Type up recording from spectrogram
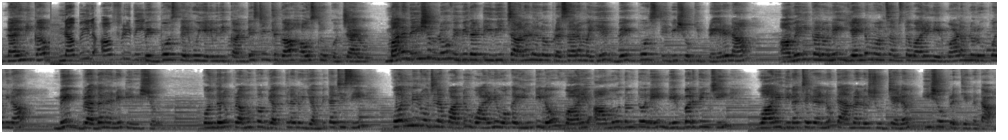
Nainika Nabeel Afridi Bigg Boss Telugu ఎనిమిది కంటెస్టెంట్లుగా హౌస్లోకి వచ్చారు. మన దేశంలో వివిధ టీవీ ఛానళ్ళలో ప్రసారం అయ్యే బిగ్ బాస్ టీవీ షోకి ప్రేరణ అమెరికాలోని ఎండమాల్ సంస్థ వారి నిర్మాణంలో రూపొందిన బిగ్ బ్రదర్ అనే టీవీ షో. కొందరు ప్రముఖ వ్యక్తులను ఎంపిక చేసి కొన్ని రోజుల పాటు వారిని ఒక ఇంటిలో వారి ఆమోదంతోనే నిర్బంధించి వారి దినచర్యలను కెమెరాలో షూట్ చేయడం ఈ షో ప్రత్యేకత.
